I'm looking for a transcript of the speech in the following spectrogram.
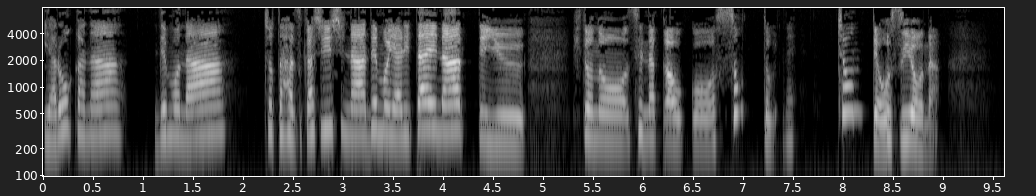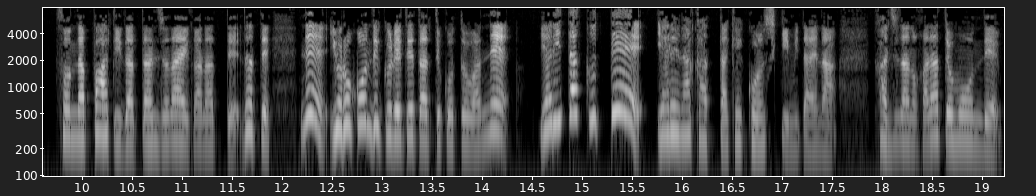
やろうかな。でもな、ちょっと恥ずかしいしな、でもやりたいなっていう人の背中をこう、そっとね、ちょんって押すような、そんなパーティーだったんじゃないかなって。だって、ね、喜んでくれてたってことはね、やりたくて、やれなかった結婚式みたいな感じなのかなって思うんで、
